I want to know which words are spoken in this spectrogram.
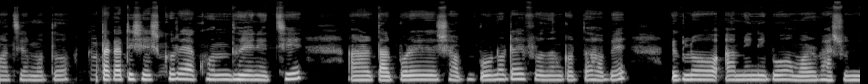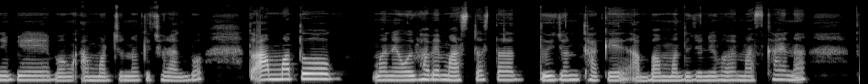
মাছের মতো কাটাকাটি শেষ করে এখন ধুয়ে নিচ্ছি। আর তারপরে সম্পূর্ণটাই ফ্রোজেন করতে হবে। এগুলো আমি নিব, আমার ভাসুর নেবে এবং আম্মার জন্য কিছু রাখব। তো আম্মা তো মানে ওইভাবে মাছ টাছ তারা দুইজন থাকে, আব্বা আম্মা দুজনে ওইভাবে মাছ খায় না। তো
